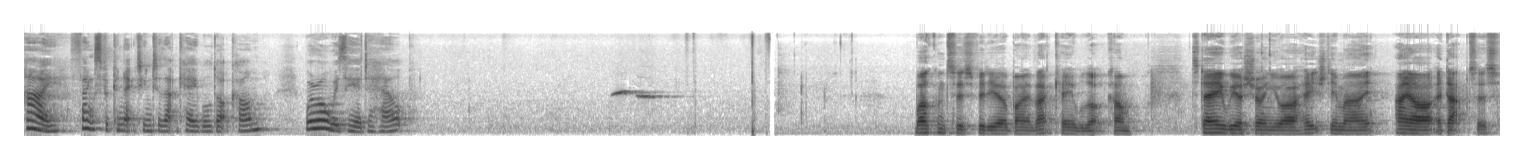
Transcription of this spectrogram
Hi, thanks for connecting to thatcable.com. We're always here to help. Welcome to this video by thatcable.com. Today we are showing you our HDMI IR adapters.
